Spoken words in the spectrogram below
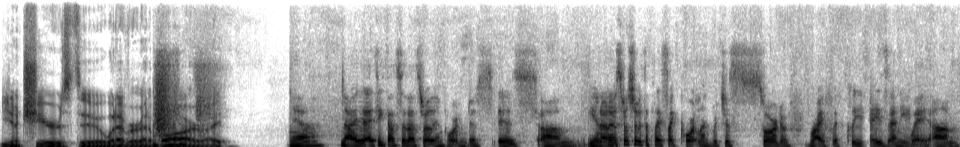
you know cheers to whatever at a bar right yeah no I, I, think that's that's really important is is um, you know and especially with a place like portland which is sort of rife with cliches anyway um,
